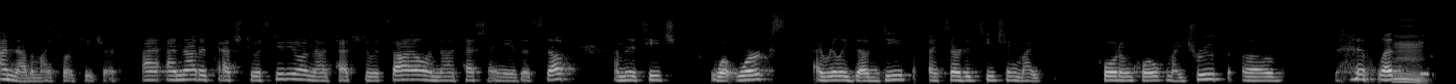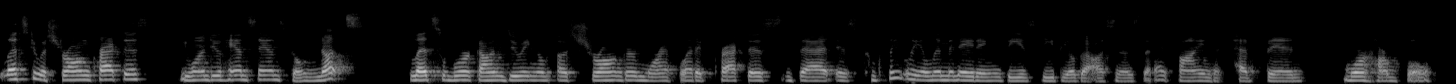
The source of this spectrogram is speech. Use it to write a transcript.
I'm not a Mysore teacher. I, I'm not attached to a studio. I'm not attached to a style. I'm not attached to any of this stuff. I'm going to teach what works. I really dug deep. I started teaching my quote unquote, my truth of let's, Mm. do- let's do a strong practice. You want to do handstands, go nuts. Let's work on doing a, a stronger, more athletic practice that is completely eliminating these deep yoga asanas that I find have been more harmful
